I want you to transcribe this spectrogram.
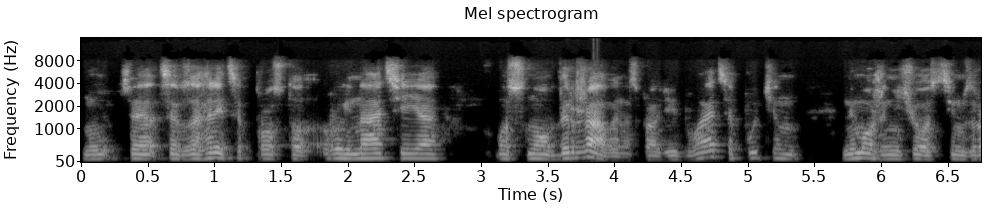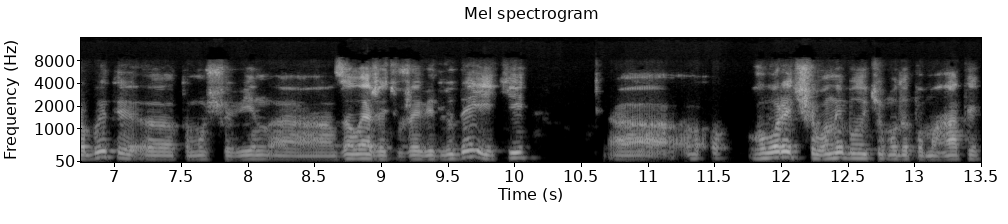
Ну, це, це взагалі це просто руйнація основ держави. Насправді відбувається. Путін не може нічого з цим зробити, е, тому що він е, залежить вже від людей, які е, говорять, що вони будуть йому допомагати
